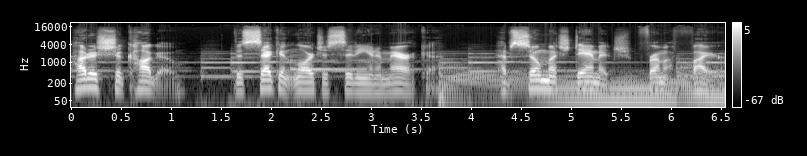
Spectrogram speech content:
How does Chicago, the second largest city in America, have so much damage from a fire?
